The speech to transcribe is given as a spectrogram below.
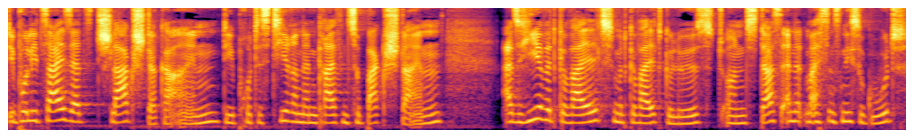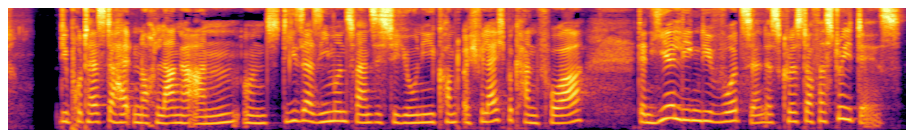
Die Polizei setzt Schlagstöcke ein, die Protestierenden greifen zu Backsteinen. Also hier wird Gewalt mit Gewalt gelöst und das endet meistens nicht so gut. Die Proteste halten noch lange an und dieser 27. Juni kommt euch vielleicht bekannt vor, denn hier liegen die Wurzeln des Christopher Street Days.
